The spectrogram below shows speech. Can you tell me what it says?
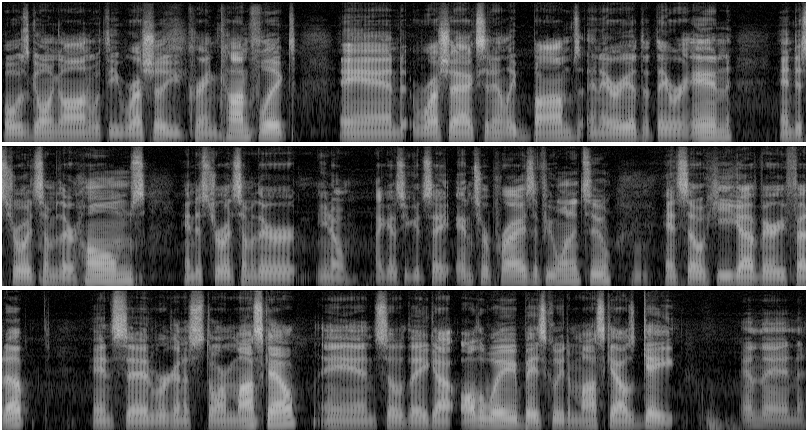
what was going on with the Russia-Ukraine conflict, and Russia accidentally bombed an area that they were in and destroyed some of their homes and destroyed some of their, you know, I guess you could say enterprise if you wanted to. And so he got very fed up and said we're going to storm Moscow. And so they got all the way basically to Moscow's gate and then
